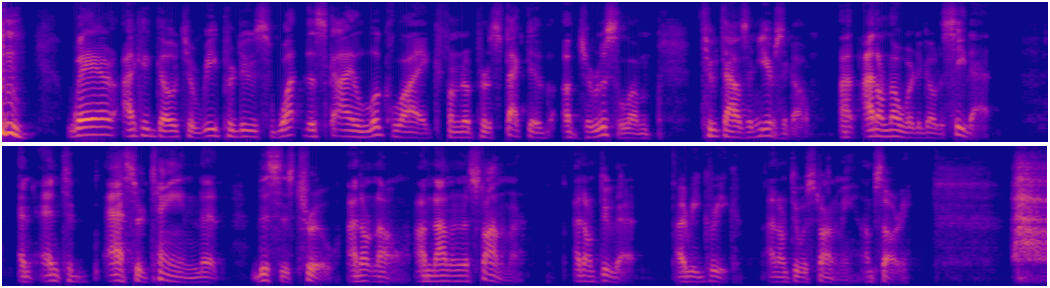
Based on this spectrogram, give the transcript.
where I could go to reproduce what the sky looked like from the perspective of Jerusalem 2,000 years ago. I, I don't know where to go to see that and, and to ascertain that this is true. I don't know. I'm not an astronomer. I don't do that. I read Greek. I don't do astronomy. I'm sorry.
